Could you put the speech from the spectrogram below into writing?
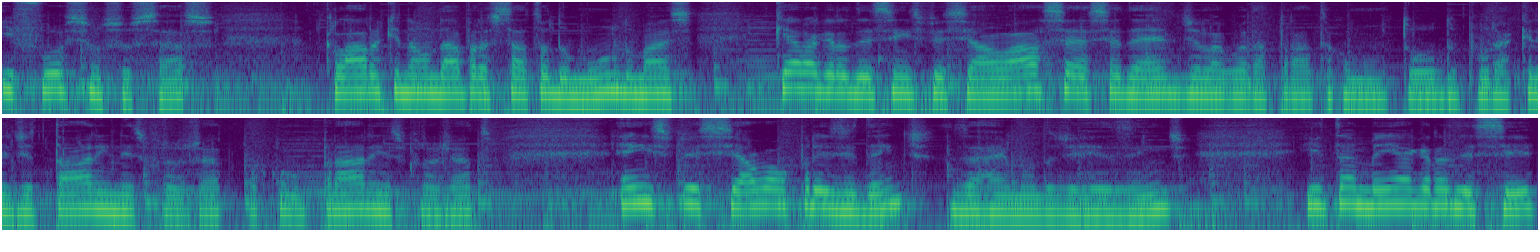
e fosse um sucesso. Claro que não dá para citar todo mundo, mas quero agradecer em especial à CSDL de Lagoa da Prata como um todo por acreditarem nesse projeto, por comprarem esse projeto. Em especial ao presidente, Zé Raimundo de Rezende, e também agradecer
